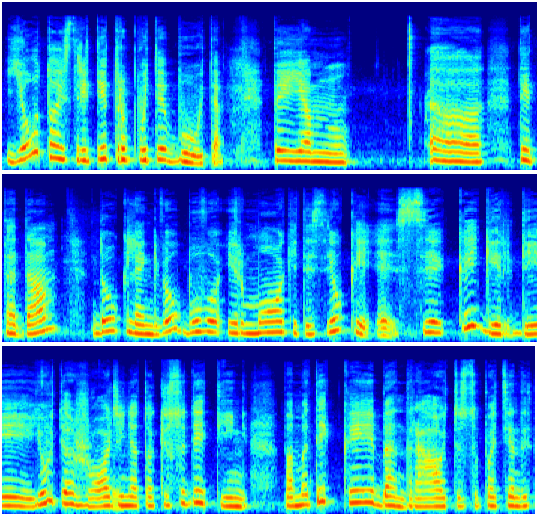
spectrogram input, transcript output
jau toj srity truputį būti. Tai um, tai tada daug lengviau buvo ir mokytis. Jau kai esi, kai girdėjai, jau tie žodžiai netokie sudėtingi, pamatai, kaip bendrauti su pacientais,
